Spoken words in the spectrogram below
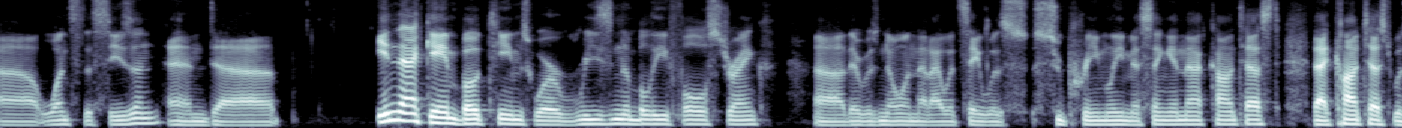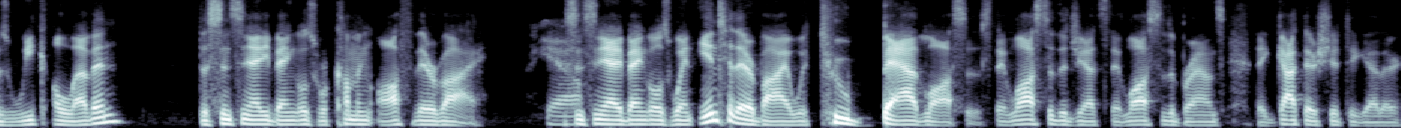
uh, once this season, and uh, in that game, both teams were reasonably full strength. Uh, there was no one that I would say was supremely missing in that contest. That contest was week 11. The Cincinnati Bengals were coming off their bye. Yeah. Cincinnati Bengals went into their bye with two bad losses. They lost to the Jets, they lost to the Browns. They got their shit together.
